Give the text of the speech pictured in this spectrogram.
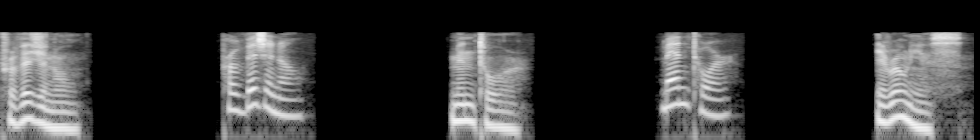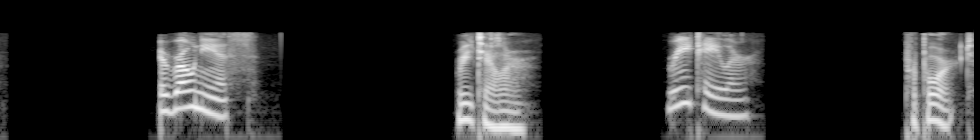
provisional, provisional, mentor, mentor, erroneous, erroneous, retailer, retailer, purport,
